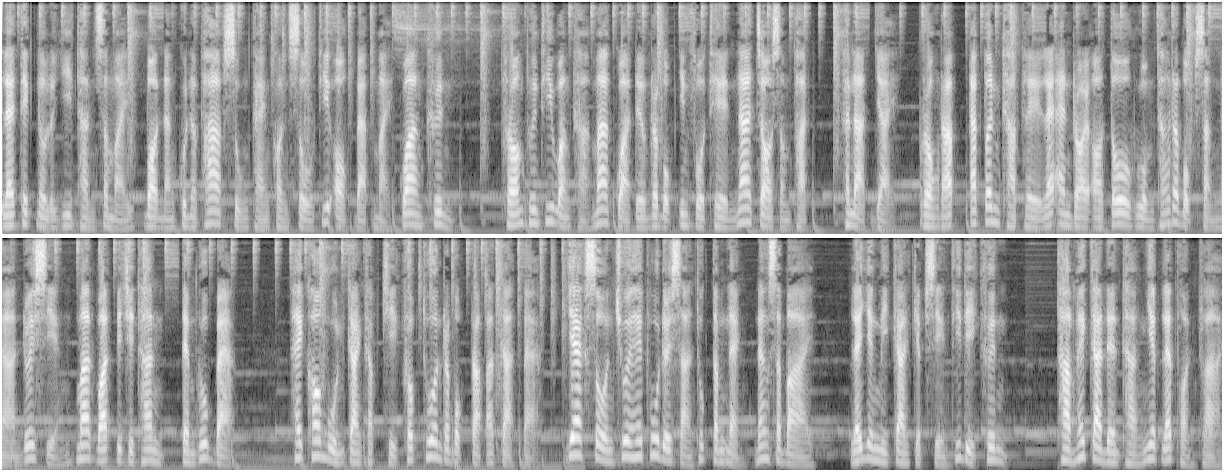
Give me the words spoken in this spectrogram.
และเทคโนโลยีทันสมัยเบาะหนังคุณภาพสูงแผงคอนโซลที่ออกแบบใหม่กว้างขึ้น พร้อมพื้นที่วางขามากกว่าเดิมระบบอินโฟเทนหน้าจอสัมผัส ขนาดใหญ่ รองรับ Apple CarPlay และ Android Auto รวมทั้งระบบสั่งงานด้วยเสียงมาตรวัดดิจิทัล เต็มรูปแบบ ให้ข้อมูลการขับขี่ครบถ้วนระบบปรับอากาศแบบ แยกโซนช่วยให้ผู้โดยสารทุกตำแหน่งนั่งสบาย และยังมีการเก็บเสียงที่ดีขึ้นทำให้การเดินทางเงียบและผ่อนคลาย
